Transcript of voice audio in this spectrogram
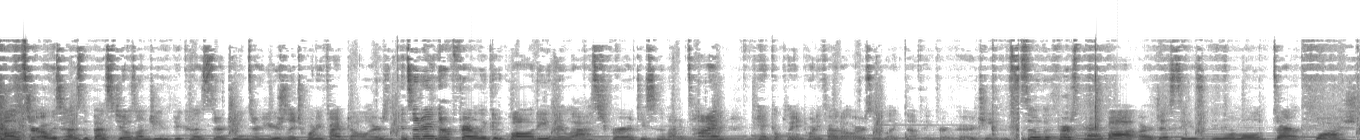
Hollister always has the best deals on jeans because their jeans are usually $25. Considering they're fairly good quality and they last for a decent amount of time, can't complain. $25 is like nothing for a pair of jeans. So the first pair I bought are just these normal dark washed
